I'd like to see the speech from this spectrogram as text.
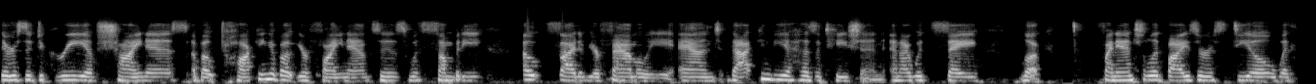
there's a degree of shyness about talking about your finances with somebody outside of your family. And that can be a hesitation. And I would say, look, financial advisors deal with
